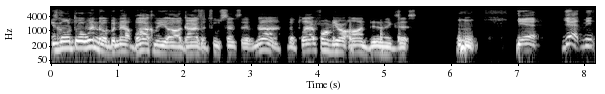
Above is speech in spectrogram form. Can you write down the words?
He's going through a window, but now Barkley, oh, guys are too sensitive. Nah, the platform you're on didn't exist. Yeah, yeah. I mean,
